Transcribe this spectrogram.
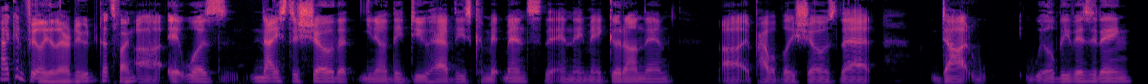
I can feel you there, dude. That's fine. Uh, it was nice to show that you know they do have these commitments that, and they make good on them. Uh, it probably shows that Dot will be visiting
